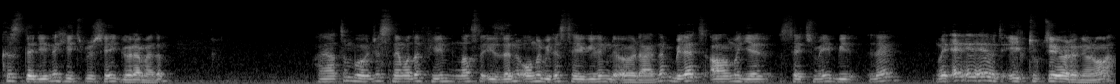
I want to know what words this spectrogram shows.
Kız dediğinde hiçbir şey göremedim. Hayatım boyunca sinemada film nasıl izlenir onu bile sevgilimle öğrendim. Bilet alma yer seçmeyi bile... Evet ilk Türkçeyi öğreniyorum ama.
